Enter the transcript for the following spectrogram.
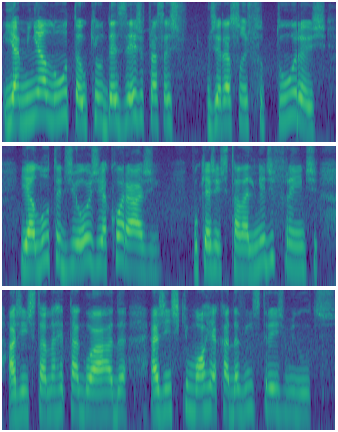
E a minha luta, o que eu desejo para essas gerações futuras e a luta de hoje é coragem porque a gente está na linha de frente, a gente está na retaguarda, a gente que morre a cada 23 minutos.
